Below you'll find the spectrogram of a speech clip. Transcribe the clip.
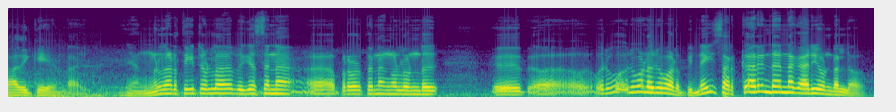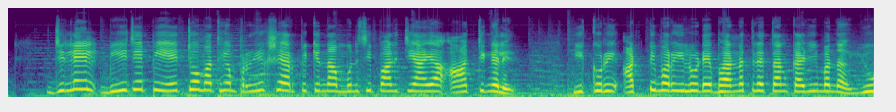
ബാധിക്കുകയുണ്ടായി. ഞങ്ങൾ നടത്തിയിട്ടുള്ള വികസന പ്രവർത്തനങ്ങളുണ്ട്. ഒരുപാട് ഒരുപാട്. പിന്നെ ഈ സർക്കാരിന്റെ തന്നെ കാര്യമുണ്ടല്ലോ. ജില്ലയിൽ ബി ജെ പി ഏറ്റവും അധികം പ്രതീക്ഷയർപ്പിക്കുന്ന മുനിസിപ്പാലിറ്റിയായ ആറ്റിങ്ങലിൽ ഇക്കുറി അട്ടിമറിയിലൂടെ ഭരണത്തിലെത്താൻ കഴിയുമെന്ന് യു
